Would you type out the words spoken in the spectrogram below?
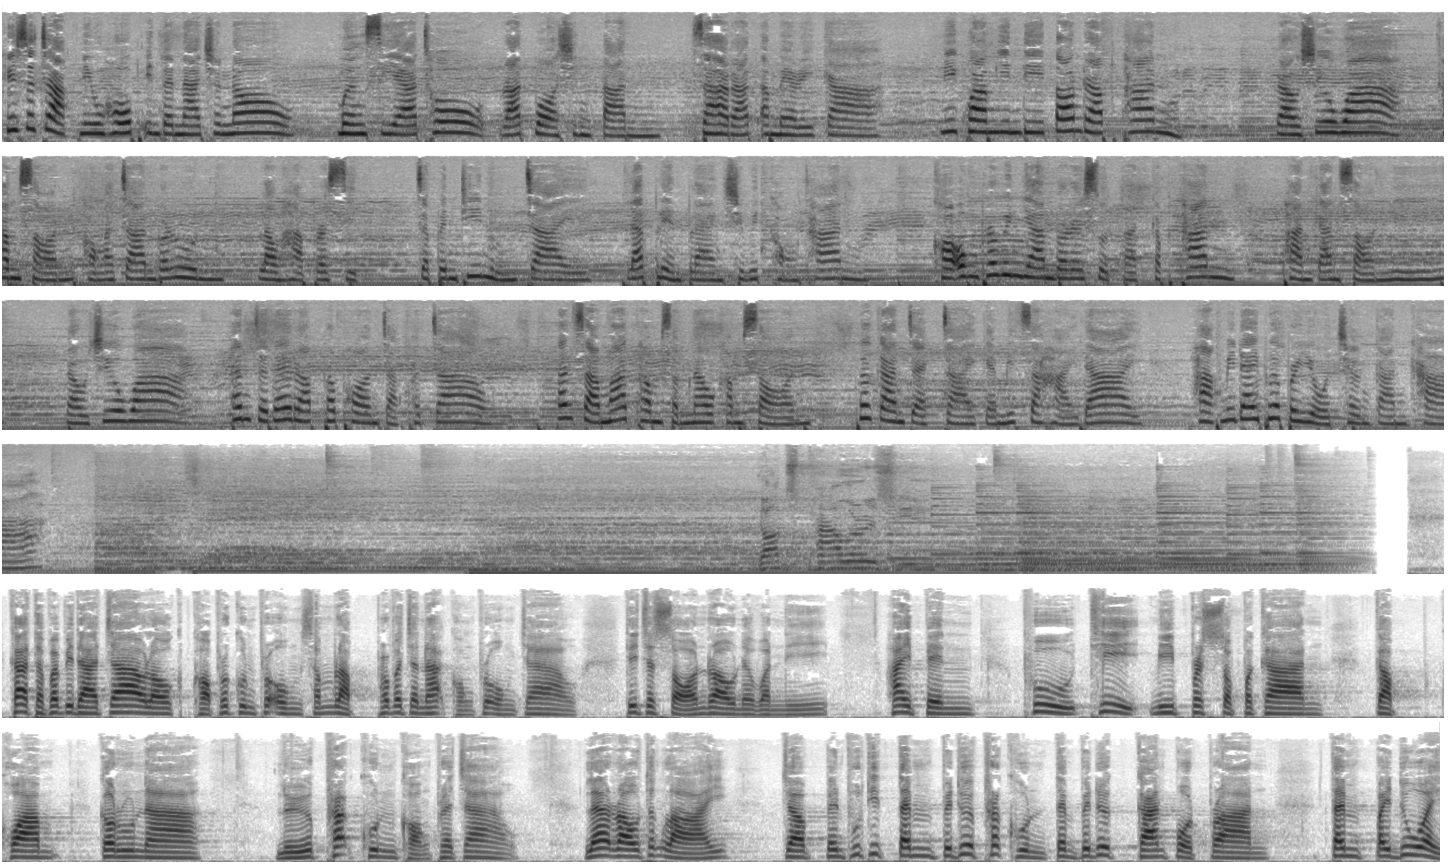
คริสตจักร New Hope International เมืองซีแอตเทิลรัฐวอชิงตัน สหรัฐอเมริกา มีความยินดีต้อนรับท่าน เราเชื่อว่าคำสอนของอาจารย์วรุณเหล่าหาประสิทธิ์ จะเป็นที่หนุนใจ และเปลี่ยนแปลงชีวิตของท่าน ขอองค์พระวิญญาณบริสุทธิ์ตรัสกับท่านผ่านการสอนนี้ เราเชื่อว่าท่านจะได้รับพระพรจากพระเจ้า ท่านสามารถทำสำเนาคำสอนเพื่อการแจกจ่ายแก่มิตรสหายได้ หากไม่ได้เพื่อประโยชน์เชิงการค้า God's power is here. ข้าแต่พระบิดาเจ้าเราขอบพระคุณพระองค์สำหรับพระวจนะของพระองค์เจ้า ที่จะสอนเราในวันนี้ ให้เป็นผู้ที่มีประสบการณ์กับความกรุณาหรือพระคุณของพระเจ้า และเราทั้งหลายจะเป็นผู้ที่เต็มไปด้วยพระคุณ เต็มไปด้วยการโปรดปราน เต็มไปด้วย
